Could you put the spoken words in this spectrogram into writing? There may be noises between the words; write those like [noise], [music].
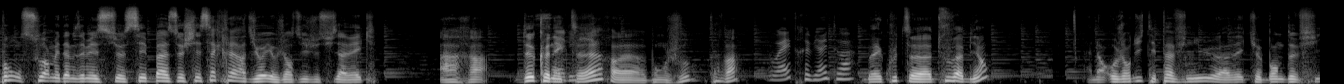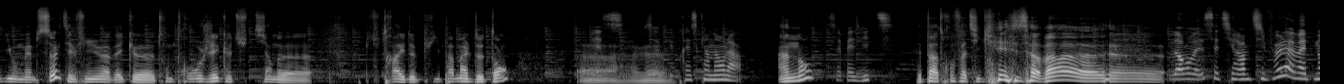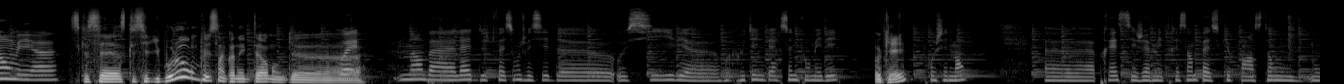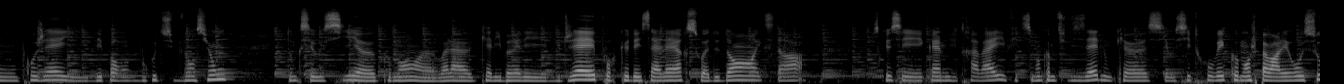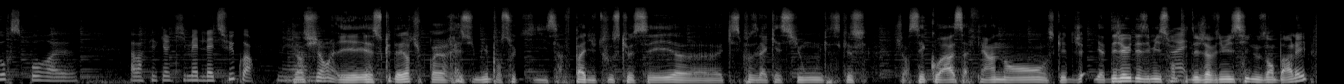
Bonsoir mesdames et messieurs, c'est Baz de chez Sacré Radio et aujourd'hui je suis avec Ara de Connecteur. Euh, bonjour, ça va? Ouais, très bien et toi? Bah écoute, euh, tout va bien. Alors aujourd'hui t'es pas venu avec bande de filles ou même seul, t'es venu avec euh, ton projet que tu tiens de, que tu travailles depuis pas mal de temps. Yes, Ça fait presque un an là, un an? Ça passe vite. T'es pas trop fatigué, [laughs] ça va euh, Non, mais ça tire un petit peu là maintenant, mais euh, Est-ce que c'est est -ce que c'est du boulot en plus un connecteur donc euh, ouais. Non, bah là, de toute façon, je vais essayer de aussi euh, recruter une personne pour m'aider Ok. prochainement. Euh, après, c'est jamais très simple parce que pour l'instant, mon, mon projet il dépend beaucoup de subventions. Donc, c'est aussi euh, comment euh, voilà, calibrer les budgets pour que des salaires soient dedans, etc. Parce que c'est quand même du travail, effectivement, comme tu disais. Donc, euh, c'est aussi trouver comment je peux avoir les ressources pour euh, avoir quelqu'un qui m'aide là-dessus. quoi. Mais, Bien euh, sûr. Et est-ce que d'ailleurs tu pourrais résumer pour ceux qui savent pas du tout ce que c'est, qui se posent la question, qu'est-ce que genre c'est quoi Ça fait un an? Parce qu'il y a déjà eu des émissions, Ouais. tu es déjà venu ici nous en parler.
